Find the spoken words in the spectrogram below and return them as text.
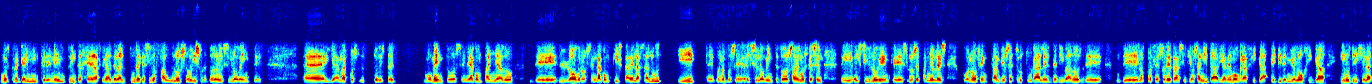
muestra que hay un incremento intergeneracional de la altura que ha sido fabuloso y sobre todo en el siglo XX. Eh, y además, pues todo este momento se ve acompañado de logros en la conquista de la salud y bueno, pues eh, el siglo XX todos sabemos que es el, el, siglo en que los españoles conocen cambios estructurales derivados de, de, los procesos de transición sanitaria, demográfica, epidemiológica y nutricional.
